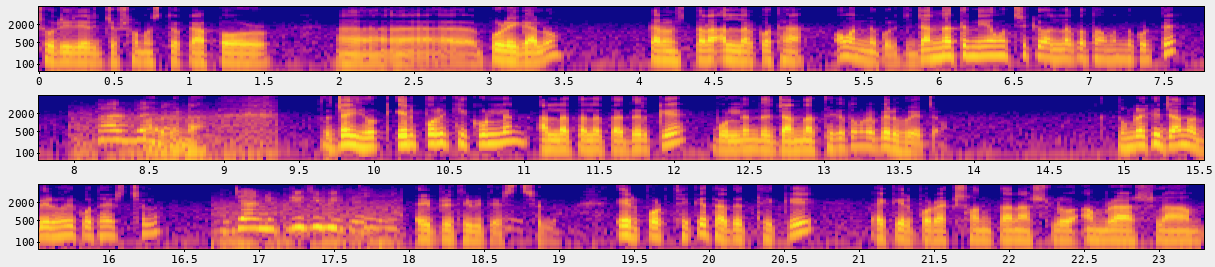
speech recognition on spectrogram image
শরীরের যে সমস্ত কাপড় পড়ে গেল। কারণ তারা আল্লাহর কথা অমান্য করেছে। জান্নাতের নিয়ম হচ্ছে কেউ আল্লাহর কথা অমান্য করতে পারবে না। তো যাই হোক এরপরে কি করলেন? আল্লাহ তালা তাদেরকে বললেন যে জান্নাত থেকে তোমরা বের হয়ে যাও। তোমরা কি জানো বের হয়ে কোথায় এসেছিল? জানি পৃথিবীতে। এই পৃথিবীতে এসেছিল। এরপর থেকে তাদের থেকে একের পর এক সন্তান আসলো, আমরা আসলাম।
